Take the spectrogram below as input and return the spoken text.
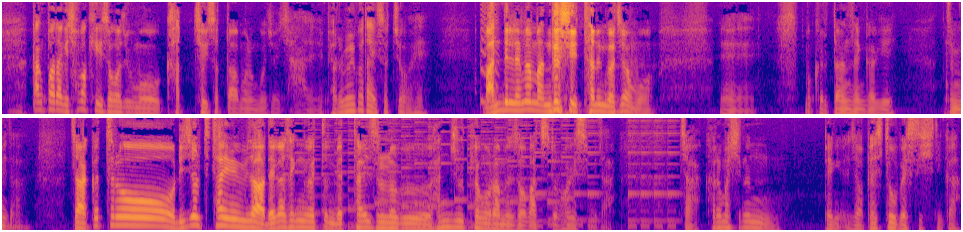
땅바닥에 처박혀 있어가지고 뭐 갇혀 있었다 하는 거죠. 자, 예, 별의별 거 다 있었죠. 예. 만들려면 만들 수 있다는 거죠. 뭐, 예, 뭐 그렇다는 생각이 듭니다. 자, 끝으로 result time입니다. 내가 생각했던 메탈 슬러그 한 줄 평을 하면서 마치도록 하겠습니다. 자, 카르마 씨는 백- 저 best of best시니까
